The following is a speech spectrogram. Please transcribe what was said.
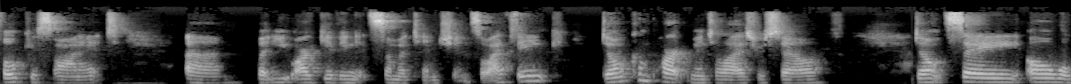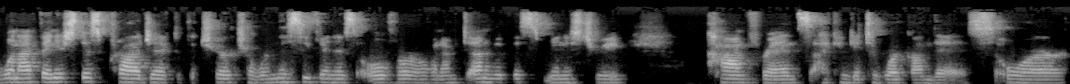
focus on it, um, but you are giving it some attention. So I think don't compartmentalize yourself. Don't say, oh, well, when I finish this project at the church or when this event is over or when I'm done with this ministry, conference i can get to work on this or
